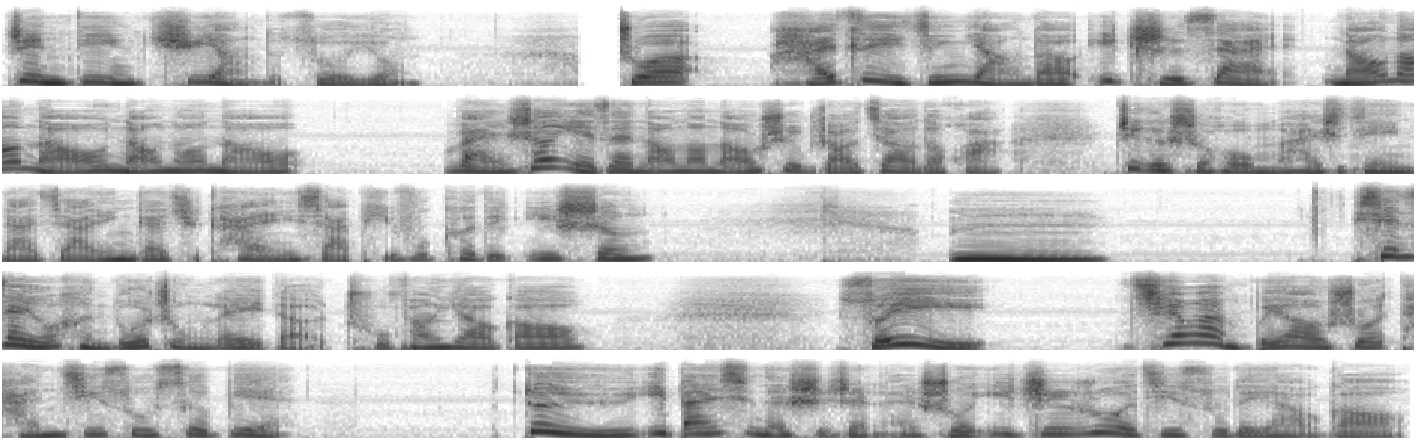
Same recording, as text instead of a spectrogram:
镇定驱痒的作用。说孩子已经痒到一直在挠挠挠挠挠挠，晚上也在挠挠挠睡不着觉的话，这个时候我们还是建议大家应该去看一下皮肤科的医生。嗯。现在有很多种类的处方药膏，所以千万不要说谈激素色变。对于一般性的湿疹来说，一支弱激素的药膏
